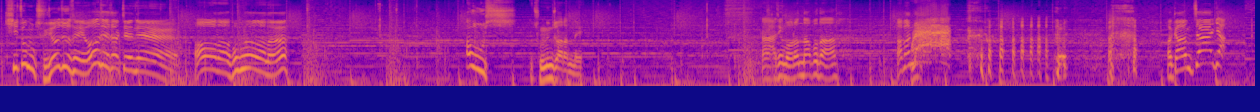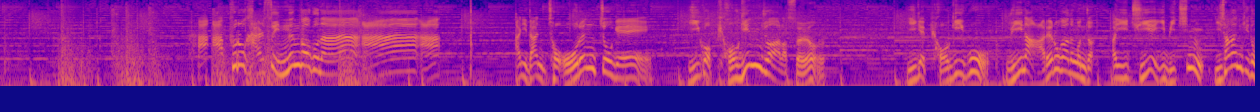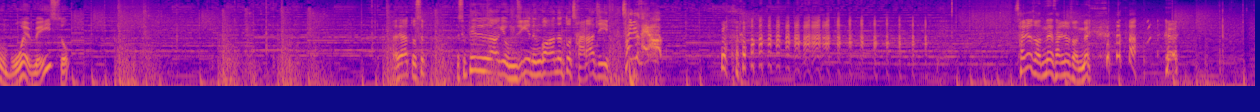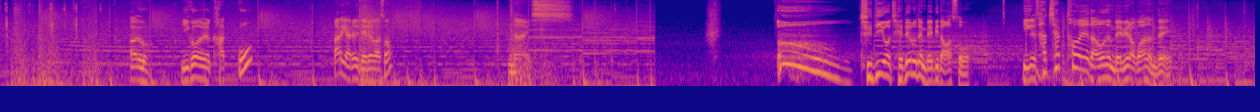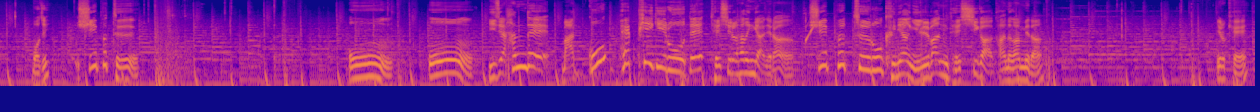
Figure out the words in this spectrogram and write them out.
키 좀 줄여주세요 제작진님. 아나 속상하네. 아우 씨. 죽는 줄 알았네. 난 아직 멀었나 보다. 아 맞네 아 깜짝이야 아 앞으로 갈 수 있는 거구나 아, 아. 아니 난 저 오른쪽에 이거 벽인 줄 알았어요 이게 벽이고 위나 아래로 가는 건 줄 아니 이 뒤에 이 미친 이상한 기둥 뭐에 왜 있어? 아 내가 또 스, 스피드하게 움직이는 거 하는 또 잘하지. 살려주세요! 살려줬네 살려줬네. 아유 이걸 갖고 빠르게 아래로 내려가서? nice. 드디어 제대로 된 맵이 나왔어. 이게 4챕터에 나오는 맵이라고 하는데 뭐지? 쉬프트 오, 오, 이제 한 대 맞고 회피기로 대, 대시를 하는 게 아니라 쉬프트로 그냥 일반 대시가 가능합니다. 이렇게.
